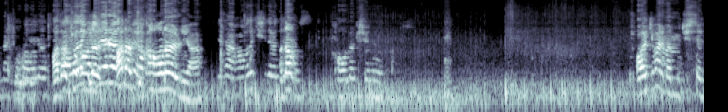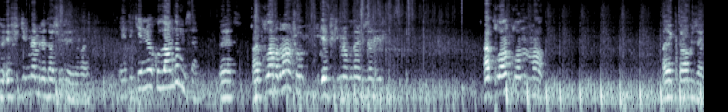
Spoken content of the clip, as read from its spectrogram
Adam çok havalı. Adam çok Havada havalı. Adam çok havalı öldü ya. Biz ha- havalı kişileri Adam- öldürüyoruz. Havalı kişi öldü. Ki var ya ben müthiş sevdim. F2'den bile daha çok sevdim ben. E, fikrini kullandın mı sen? Evet. Ay kullanmadım ama çok F2'nin o kadar güzel değil. Ay kullandım kullandım mal. Ayak daha güzel.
